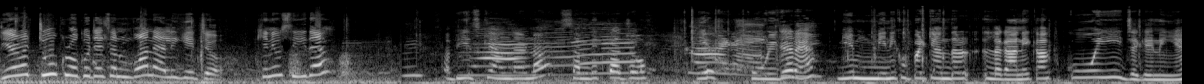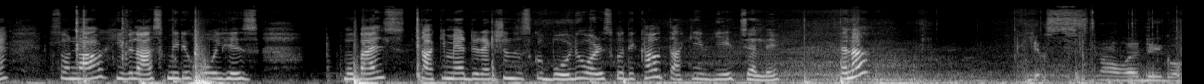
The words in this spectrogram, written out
There are two crocodiles and one alligator. Can you see them? अभी इसके अंदर ना संबित का जो ये होल्डर है ये मिनी कूपर के अंदर लगाने का कोई जगह नहीं है so now he will ask me to hold his mobiles ताकि मैं डायरेक्शंस इसको बोलूँ और इसको दिखाऊँ ताकि ये चले है ना Yes. Now where do you go?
